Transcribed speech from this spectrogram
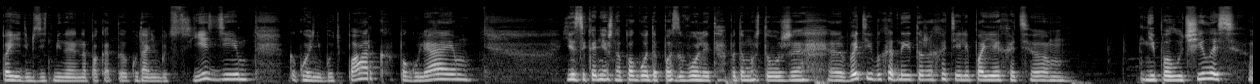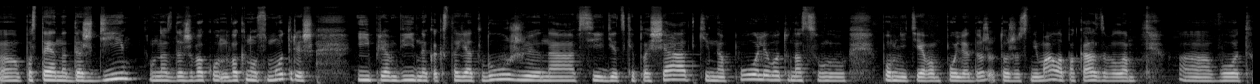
Поедем с детьми, наверное, пока куда-нибудь съездим, какой-нибудь парк, погуляем. Если, конечно, погода позволит, потому что уже э, в эти выходные тоже хотели поехать эм, не получилось, э, постоянно дожди, у нас даже в окно, в окно смотришь, и прям видно, как стоят лужи на все детские площадки, на поле, вот у нас, э, помните, я вам поле тоже, тоже снимала, показывала, э, вот,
